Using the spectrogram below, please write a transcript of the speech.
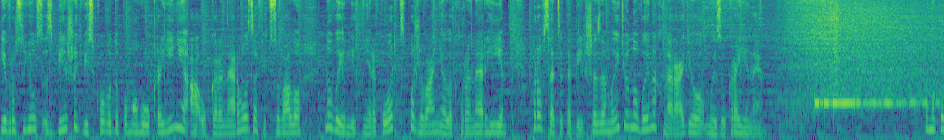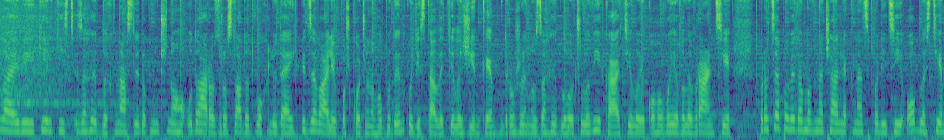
Євросоюз збільшить військову допомогу Україні. А Укренерго зафіксувало новий літній рекорд споживання електроенергії. Про все це та більше за мить у новинах на радіо Ми з України. У Миколаєві кількість загиблих внаслідок нічного удару зросла до двох людей. Під завалів пошкодженого будинку дістали тіло жінки, дружину загиблого чоловіка, тіло якого виявили вранці. Про це повідомив начальник Нацполіції області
